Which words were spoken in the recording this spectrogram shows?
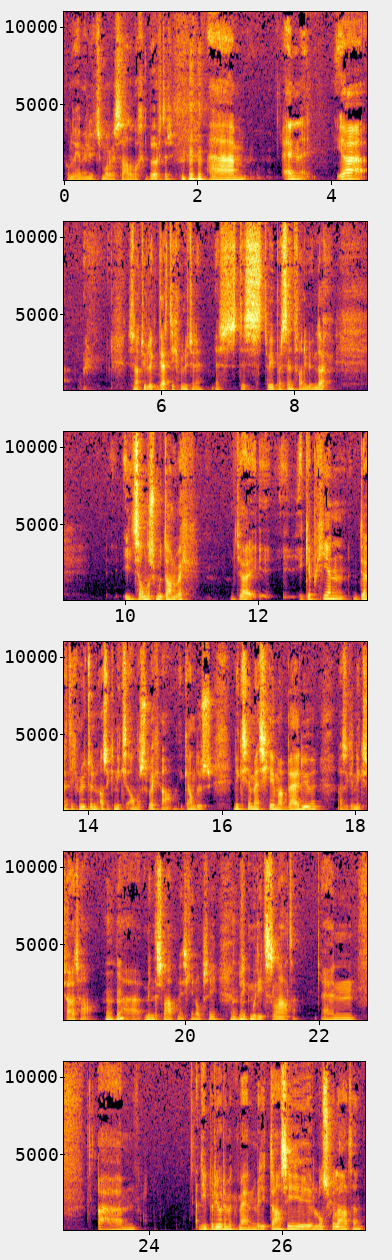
kom mij nu 's morgens halen, wat gebeurt er? Ehm, en ja, het is natuurlijk 30 minuten. Hè. Dus het is 2% van uw dag. Iets anders moet dan weg. Want ja, ik heb geen 30 minuten als ik niks anders weghaal. Ik kan dus niks in mijn schema bijduwen als ik er niks uithaal. Mhm. Uh, minder slapen is geen optie, Mhm. dus ik moet iets laten. En ehm, die periode heb ik mijn meditatie losgelaten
